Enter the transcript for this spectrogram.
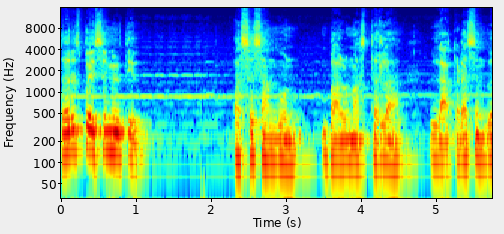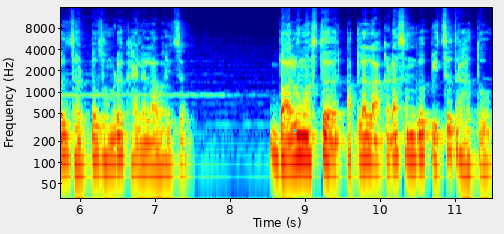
तरच पैसे मिळतील. असं सांगून बाळू मास्तरला लाकडासंग झट्ट झुमडं खायला लावायचं. बाळू मास्तर आपला लाकडासंग पिचत राहतो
